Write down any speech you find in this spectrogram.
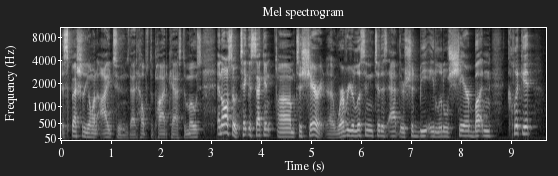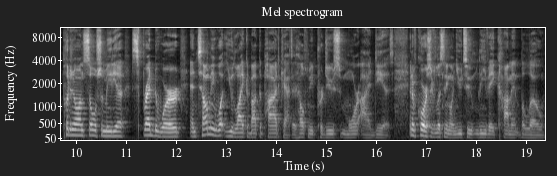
especially on iTunes. That helps the podcast the most. And also take a second um, to share it. Uh, wherever you're listening to this at, there should be a little share button. Click it put it on social media, spread the word, and tell me what you like about the podcast. It helps me produce more ideas. And of course, if you're listening on YouTube, leave a comment below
